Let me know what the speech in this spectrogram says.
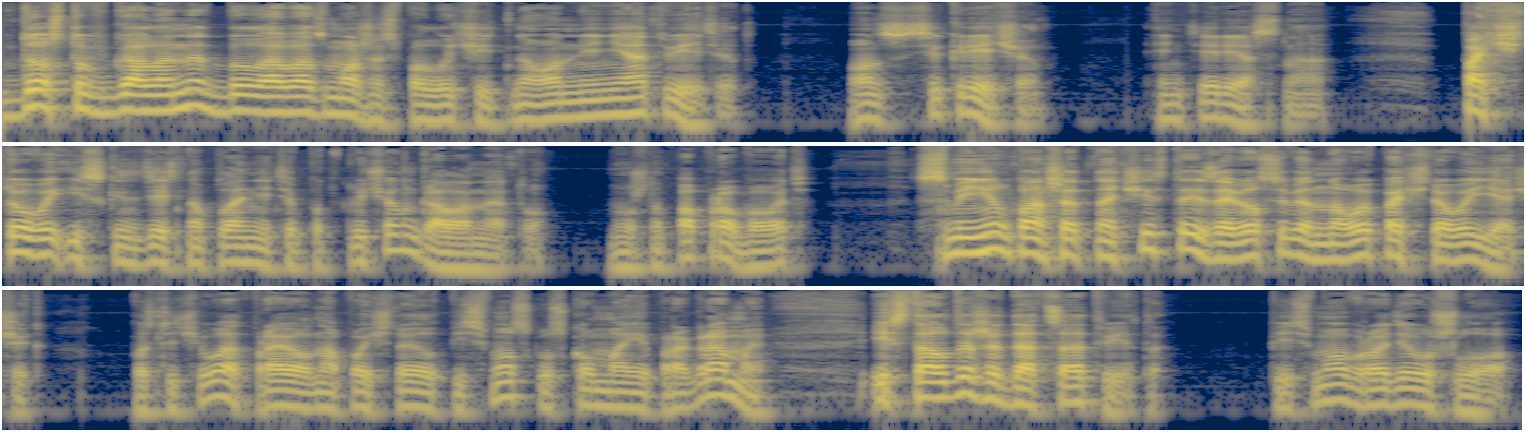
Доступ в Галанет была возможность получить, но он мне не ответит. Он секречен. Интересно. Почтовый Искин здесь на планете подключен к Галанету? Нужно попробовать. Сменил планшет на чистый и завел себе новый почтовый ящик, после чего отправил на почту Эл письмо с куском моей программы и стал дожидаться ответа. Письмо вроде ушло.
